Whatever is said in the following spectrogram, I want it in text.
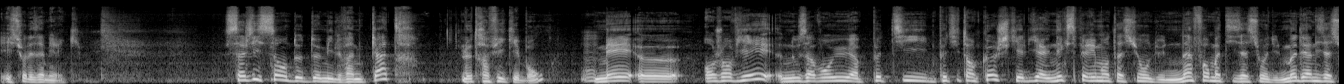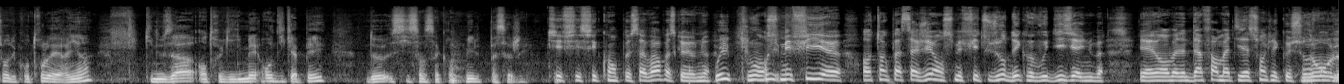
et sur les Amériques. S'agissant de 2024, le trafic est bon, mais euh, en janvier, nous avons eu un petit, une petite encoche qui est liée à une expérimentation d'une informatisation et d'une modernisation du contrôle aérien qui nous a, entre guillemets, handicapés de 650 000 passagers. C'est- quoi on peut savoir? Parce que Oui, nous, on oui. se méfie, euh, en tant que passager, on se méfie toujours dès que vous dites il y a une, il y a une d'informatisation quelque chose. on dit,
